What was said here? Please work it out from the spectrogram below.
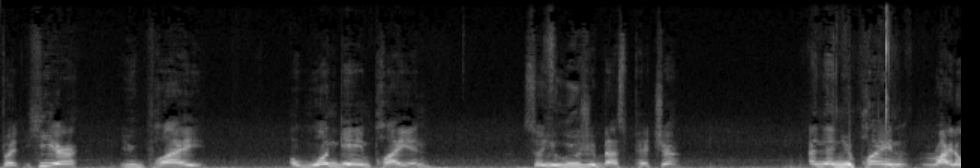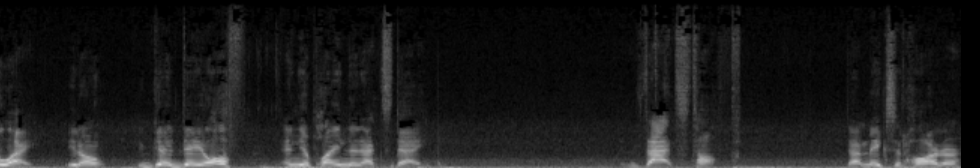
but here you play a one game play in, so you lose your best pitcher, and then you're playing right away. You know, you get a day off and you're playing the next day. That's tough. That makes it harder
